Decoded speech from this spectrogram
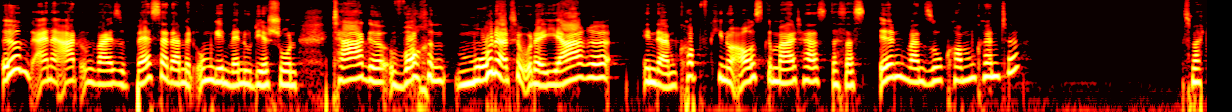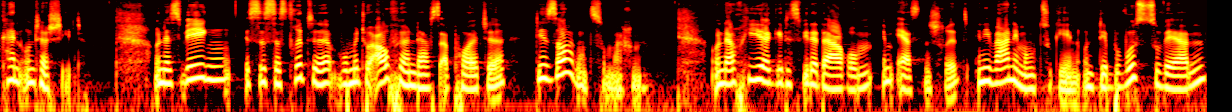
irgendeine Art und Weise besser damit umgehen, wenn du dir schon Tage, Wochen, Monate oder Jahre in deinem Kopfkino ausgemalt hast, dass das irgendwann so kommen könnte? Es macht keinen Unterschied. Und deswegen ist es das Dritte, womit du aufhören darfst ab heute, dir Sorgen zu machen. Und auch hier geht es wieder darum, im ersten Schritt in die Wahrnehmung zu gehen und dir bewusst zu werden,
